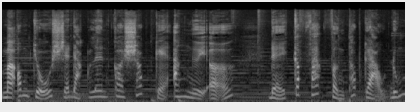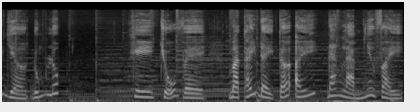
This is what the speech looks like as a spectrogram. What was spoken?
mà ông chủ sẽ đặt lên coi sóc kẻ ăn người ở để cấp phát phần thóc gạo đúng giờ đúng lúc? Khi chủ về mà thấy đầy tớ ấy đang làm như vậy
